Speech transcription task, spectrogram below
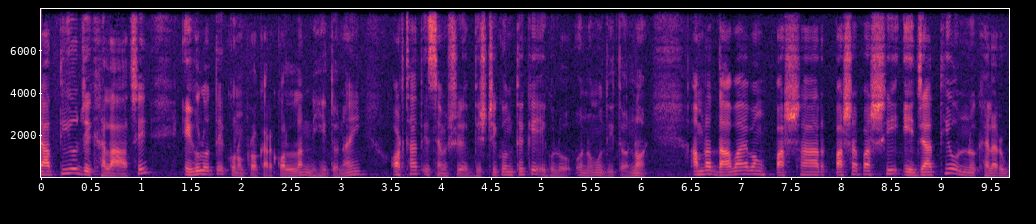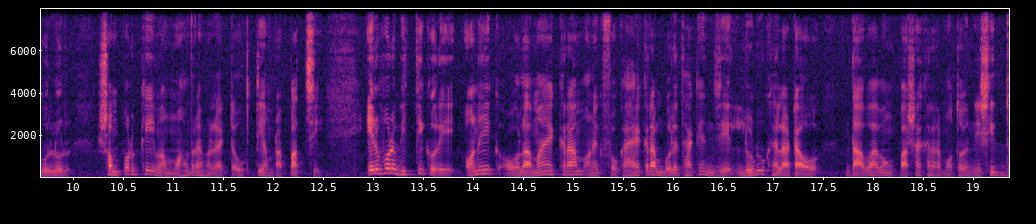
জাতীয় যে খেলা আছে, এগুলোতে কোনো প্রকার কল্যাণ নিহিত নাই। অর্থাৎ ইসলাম শরীরের দৃষ্টিকোণ থেকে এগুলো অনুমোদিত নয়। আমরা দাবা এবং পাশার পাশাপাশি এই জাতীয় অন্য খেলারগুলোর সম্পর্কে ইমাম মোহাম্মদ রহমানের একটা উক্তি আমরা পাচ্ছি। এর উপরে ভিত্তি করে অনেক ওলামা একরাম, অনেক ফোকাহ একরাম বলে থাকেন যে লুডু খেলাটাও দাবা এবং পাশা খেলার মতো নিষিদ্ধ,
